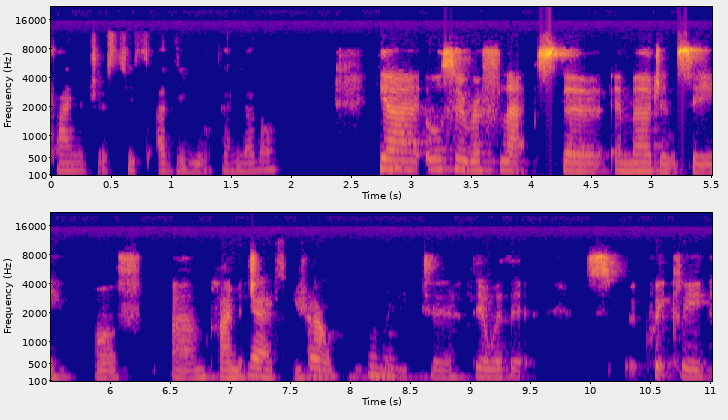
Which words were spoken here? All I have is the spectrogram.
climate justice at the European level. Yeah, it also reflects the emergency of um, climate change yes, and sure. how mm-hmm. we need to deal with it quickly.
